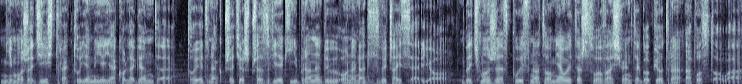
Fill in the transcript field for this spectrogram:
Mimo, że dziś traktujemy je jako legendę, to jednak przecież przez wieki brane były one nadzwyczaj serio. Być może wpływ na to miały też słowa świętego Piotra Apostoła.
